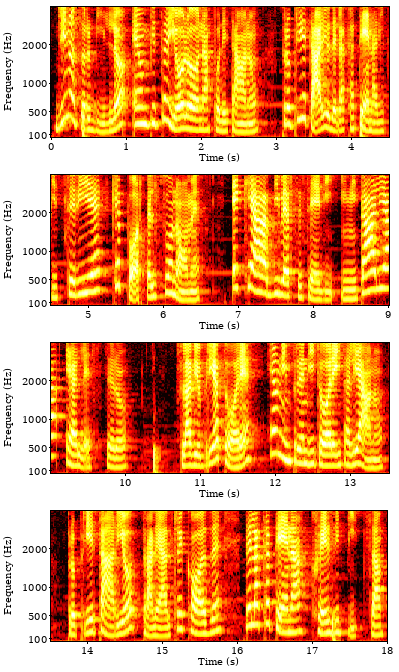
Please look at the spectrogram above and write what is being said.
Gino Sorbillo è un pizzaiolo napoletano, proprietario della catena di pizzerie che porta il suo nome e che ha diverse sedi in Italia e all'estero. Flavio Briatore è un imprenditore italiano, proprietario, tra le altre cose, della catena Crazy Pizza,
